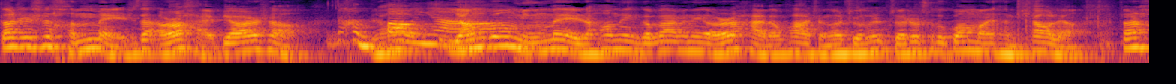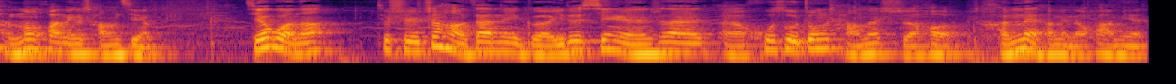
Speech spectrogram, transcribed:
当时是很美，是在洱海边儿上，那很然后棒呀。阳光明媚，然后那个外面那个洱海的话，整个折射折射出的光芒也很漂亮，当时很梦幻那个场景。结果呢，就是正好在那个一对新人正在呃互诉衷肠的时候，很美很美的画面，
